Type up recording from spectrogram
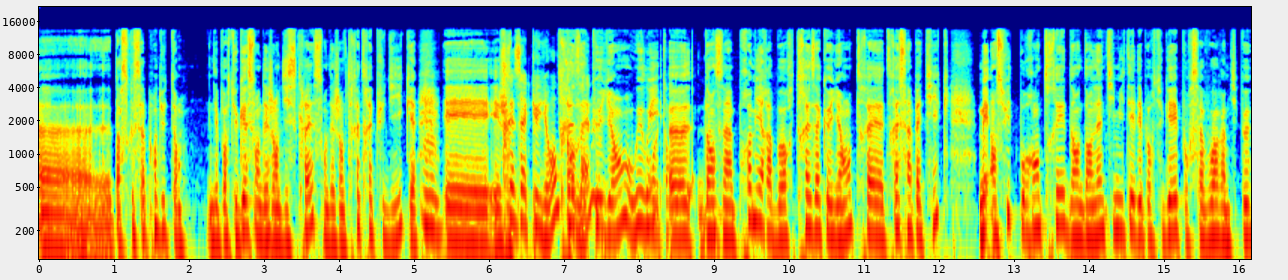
Euh, parce que ça prend du temps. Les Portugais sont des gens discrets, sont des gens très très pudiques Mm. et, et je Très accueillant très quand même. accueillant, oui, oui, euh, dans un premier abord très accueillant, très très sympathique, mais ensuite pour rentrer dans, dans l'intimité des Portugais, pour savoir un petit peu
